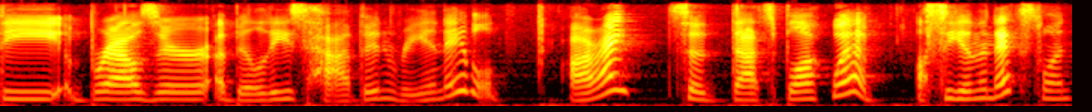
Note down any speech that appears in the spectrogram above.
the browser abilities have been re-enabled. All right, so that's Block Web. I'll see you in the next one.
